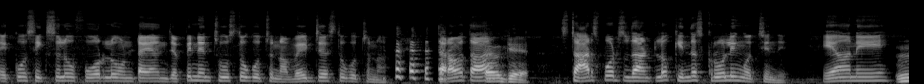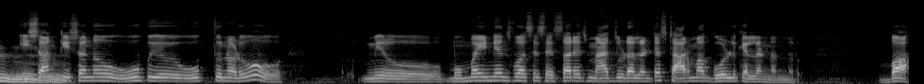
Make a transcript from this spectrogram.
ఎక్కువ సిక్స్లు ఫోర్లు ఉంటాయని చెప్పి నేను చూస్తూ కూర్చున్నా వెయిట్ చేస్తూ కూర్చున్నా. తర్వాత స్టార్ స్పోర్ట్స్ దాంట్లో కింద స్క్రోలింగ్ వచ్చింది. ఏమని ఇషాన్ కిషన్ ఊపి ఊపుతున్నాడు. మీరు Mumbai Indians versus SRH match చూడాలంటే స్టార్ మార్క్ గోల్డ్కి వెళ్ళండి అన్నారు. బా.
